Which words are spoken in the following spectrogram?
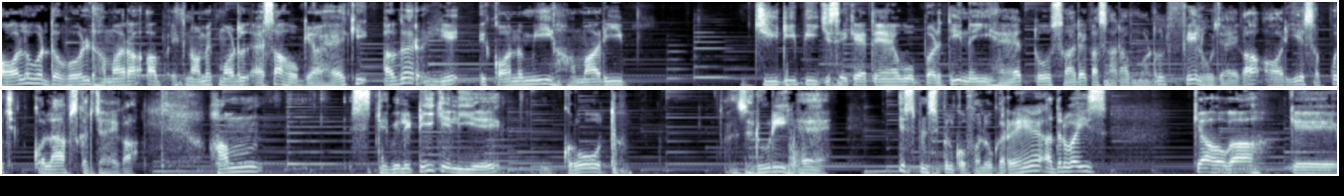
ऑल ओवर द वर्ल्ड हमारा अब इकोनॉमिक मॉडल ऐसा हो गया है कि अगर ये इकोनॉमी हमारी जीडीपी जिसे कहते हैं वो बढ़ती नहीं है तो सारे का सारा मॉडल फेल हो जाएगा और ये सब कुछ कोलैप्स कर जाएगा। हम स्टेबिलिटी के लिए ग्रोथ ज़रूरी है, इस प्रिंसिपल को फॉलो कर रहे हैं। अदरवाइज़ क्या होगा कि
